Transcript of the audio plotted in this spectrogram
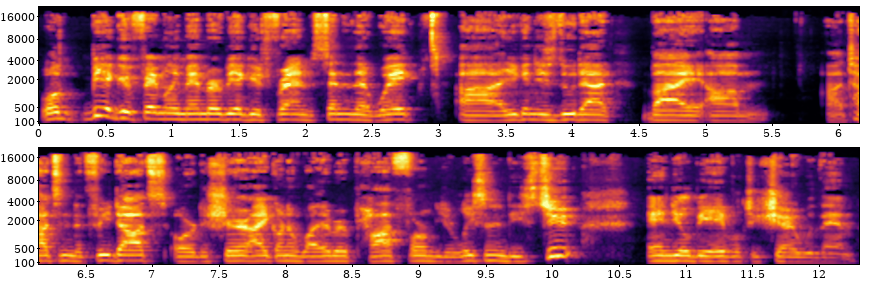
well, be a good family member, be a good friend, send it their way. Uh, you can just do that by um, uh, touching the three dots or the share icon on whatever platform you're listening to this to, and you'll be able to share with them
